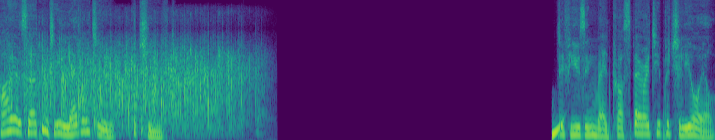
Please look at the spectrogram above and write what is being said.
Higher certainty level 2 achieved. Diffusing red prosperity patchouli oil.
